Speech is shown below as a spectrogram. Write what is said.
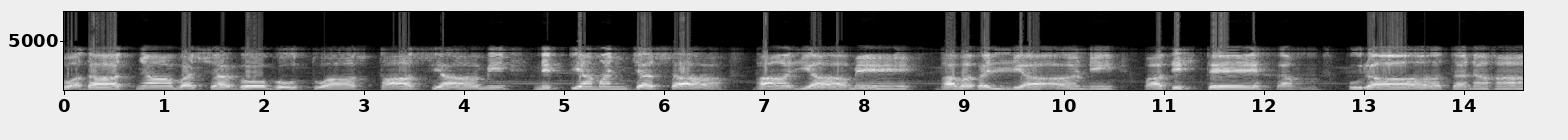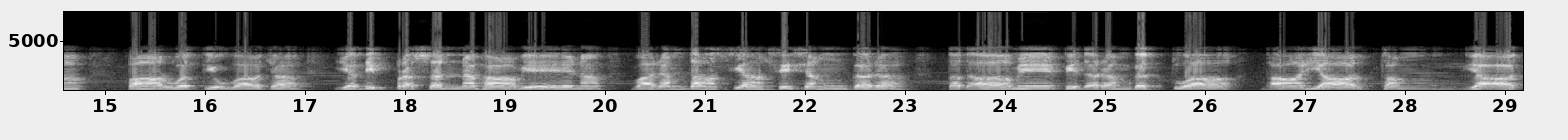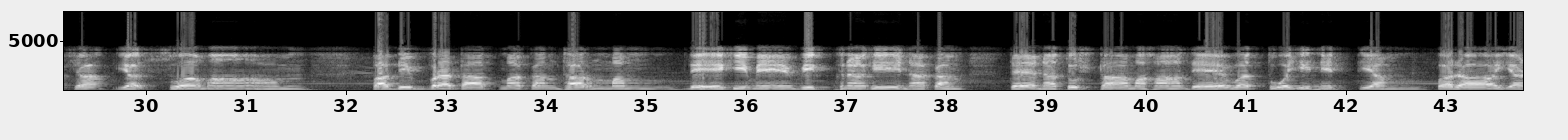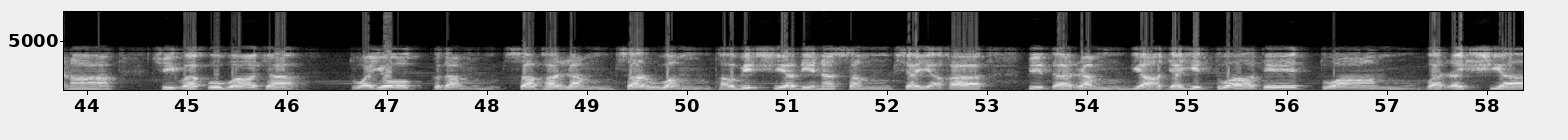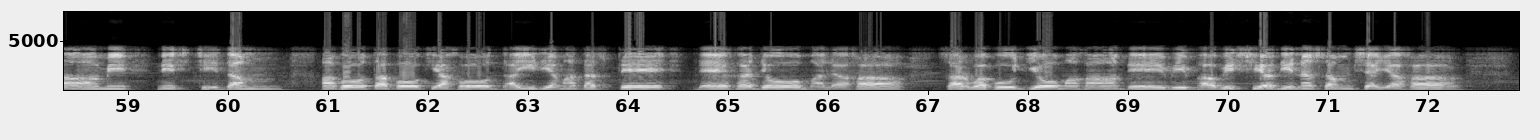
त्वदाज्ञावशगो भूत्वा स्थास्यामि नित्यमञ्चसा भार्या मे भवकल्याणि पतिस्तेऽहं पुरातनः। पार्वत्युवाच यदि प्रसन्नभावेन वरं दास्यासि शङ्कर तदा मे पितरं गत्वा भार्यार्थं याच यस्व माम् पदिव्रतात्मकं धर्मं देहि मे विघ्नहीनकं। तेन तुष्टा महादेवत्वयि नित्यं परायणा। शिव उवाच त्वयोक्तं सफलं सर्वं भविष्यदिनसंशयः पितरं याजयित्वा ते त्वां वरष्यामि निश्चितम्। अहो तपोह्यहो धैर्यमतस्ते देहजो मलः। सर्वपूज्यो महादेवि भविष्यदिनसंशयः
